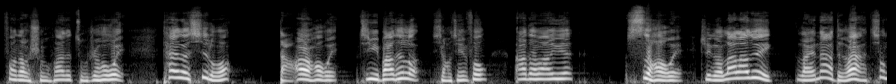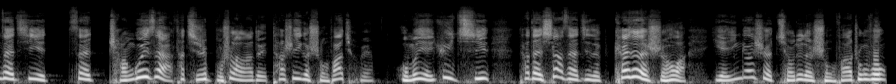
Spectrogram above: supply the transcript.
放到首发的组织后卫，泰勒·西罗打二号位，吉米·巴特勒小前锋，阿德巴约四号位。这个拉拉队莱纳德啊，上赛季。在常规赛啊，他其实不是啦啦队，他是一个首发球员。我们也预期他在下赛季的开赛的时候啊，也应该是球队的首发中锋。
